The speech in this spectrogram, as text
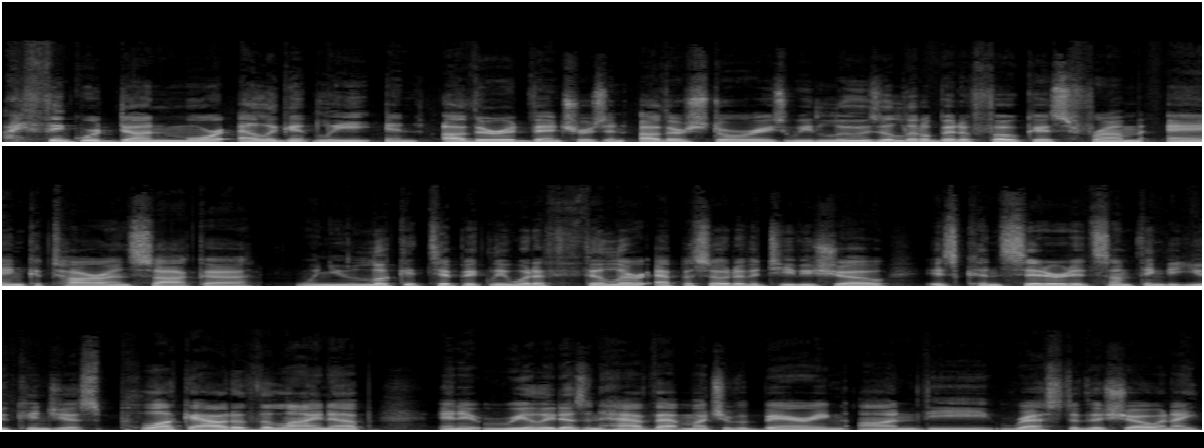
I think were done more elegantly in other adventures and other stories. We lose a little bit of focus from Aang, Katara, and Sokka. When you look at typically what a filler episode of a TV show is considered, it's something that you can just pluck out of the lineup, and it really doesn't have that much of a bearing on the rest of the show. And I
